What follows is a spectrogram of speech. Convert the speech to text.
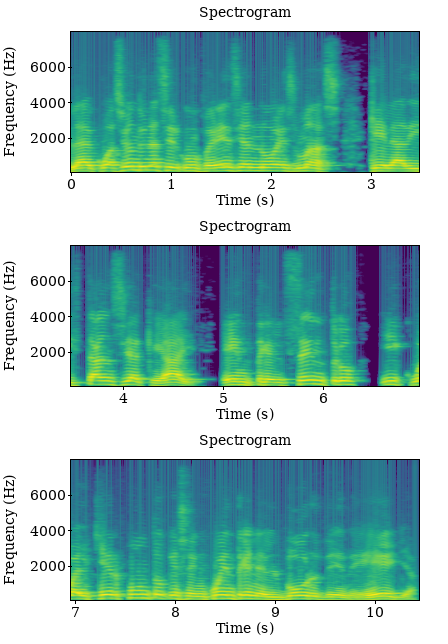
La ecuación de una circunferencia no es más que la distancia que hay entre el centro y cualquier punto que se encuentre en el borde de ella.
